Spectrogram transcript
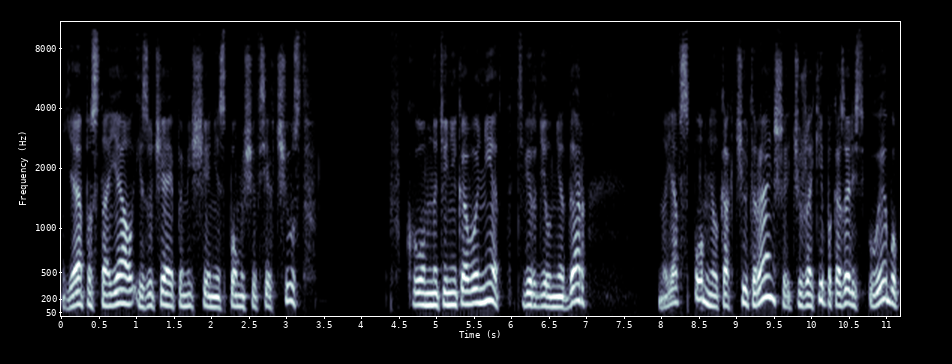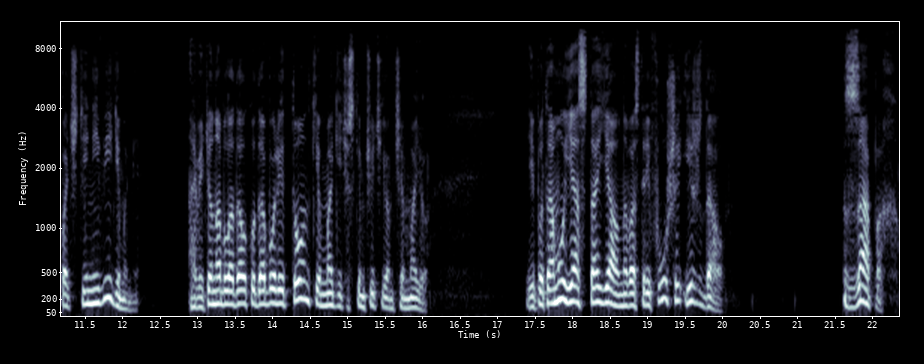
Я постоял, изучая помещение с помощью всех чувств. «В комнате никого нет», — твердил мне Дар, но я вспомнил, как чуть раньше чужаки показались Уэбу почти невидимыми. А ведь он обладал куда более тонким магическим чутьем, чем мое. И потому я стоял, навострив уши, и ждал. Запах.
